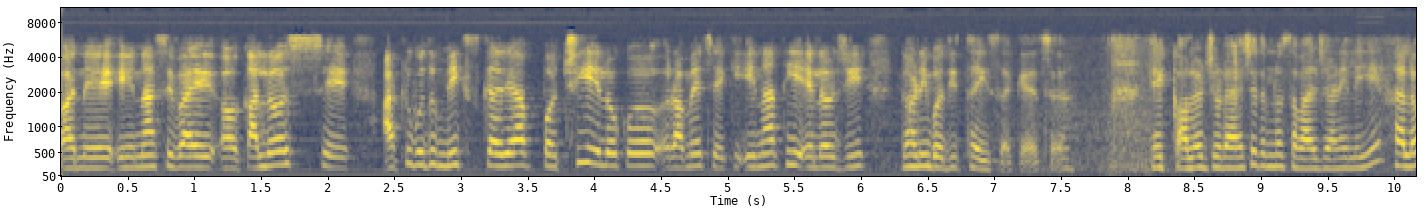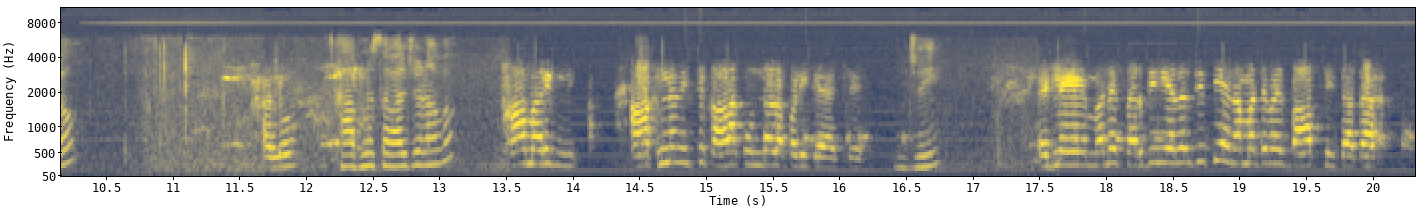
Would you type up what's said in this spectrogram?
અને એના સિવાય કલર્સ છે આટલું બધું મિક્સ કર્યા પછી એ લોકો રમે છે કે એનાથી એલર્જી ઘણી બધી થઈ શકે છે. એક કોલર જોડાયા છે તેમનો સવાલ જાણી લઈએ. હેલો હેલો હા આપનો સવાલ જણાવો. હા મારી આંખના નીચે કાળા કુંડાળા પડી ગયા છે. જી. એટલે મને શરદીની એલર્જી હતી એના માટે મેં બાફ લીધા હતા.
